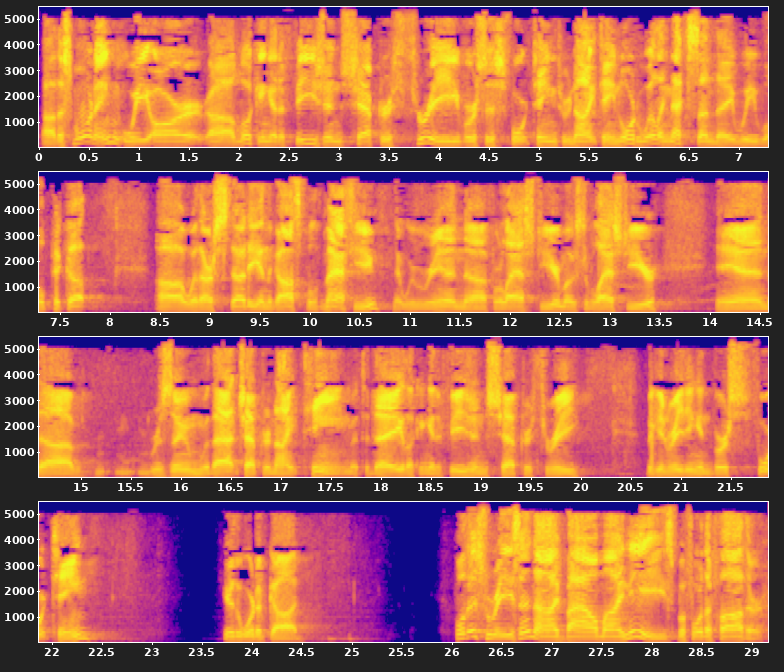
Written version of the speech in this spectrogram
Uh, this morning we are uh, looking at Ephesians chapter 3, verses 14 through 19. Lord willing, next Sunday we will pick up uh, with our study in the Gospel of Matthew that we were in uh, for last year, most of last year, and uh, resume with that, chapter 19. But today, looking at Ephesians chapter 3, begin reading in verse 14. Hear the Word of God. For this reason I bow my knees before the Father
